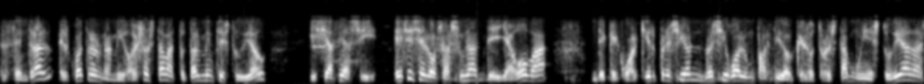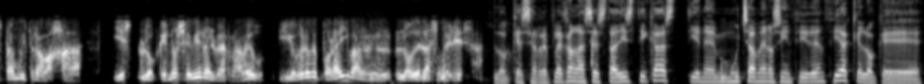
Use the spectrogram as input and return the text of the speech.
El central, el 4 era un amigo. Eso estaba totalmente estudiado y se hace así. Ese es el Osasuna de Yagoba, de que cualquier presión no es igual un partido que el otro, está muy estudiada, está muy trabajada. Y es lo que no se ve en el Bernabéu. Y yo creo que por ahí va lo de la aspereza. Lo que se refleja en las estadísticas tiene mucha menos incidencia que lo que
